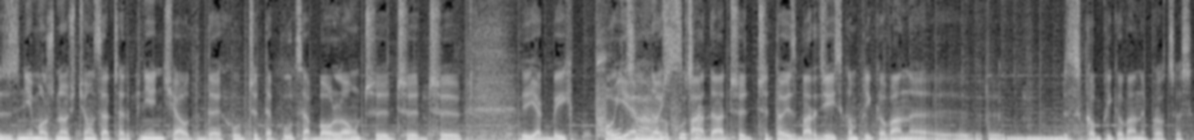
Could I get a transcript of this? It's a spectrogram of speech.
z niemożnością zaczerpnięcia oddechu? Czy te płuca bolą? Czy, czy, czy jakby ich pojemność płuca, spada? Czy, czy to jest bardziej skomplikowane, y, skomplikowany proces?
